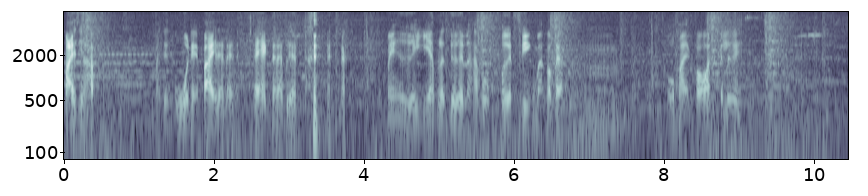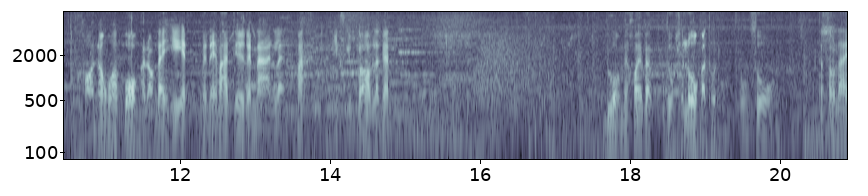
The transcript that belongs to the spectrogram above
ไปสิครับหมายถึงกูเนี่ยไปได้แล้วเนี่ยแตกได้แล้วเพื่อนไม่เอ่ยเงียบเหลือเกินนะครับผมเปิดซิงมาก็แบบอืมโอ้ my god กันเลย ขอน้องหัวโปกกับน้องไดเฮดไม่ได้มาเจอกันนานแล้วมาอีกสิบรอบแล้วกัน ดวงไม่ค่อยแบบถูกชะโลกกับทนสูงสูงๆแต่เท่าไหร่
